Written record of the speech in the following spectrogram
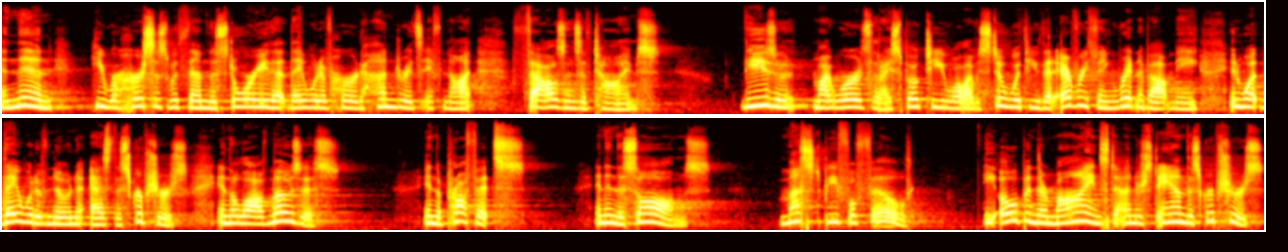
And then he rehearses with them the story that they would have heard hundreds, if not thousands, of times. These are my words that I spoke to you while I was still with you, that everything written about me in what they would have known as the scriptures, in the law of Moses, in the prophets, and in the Psalms must be fulfilled. He opened their minds to understand the scriptures.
